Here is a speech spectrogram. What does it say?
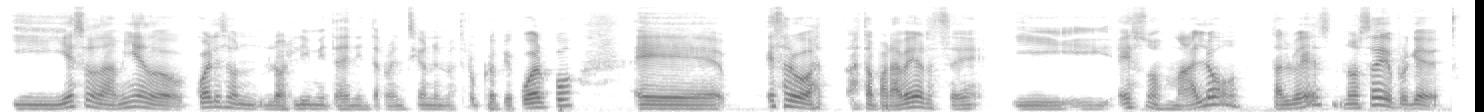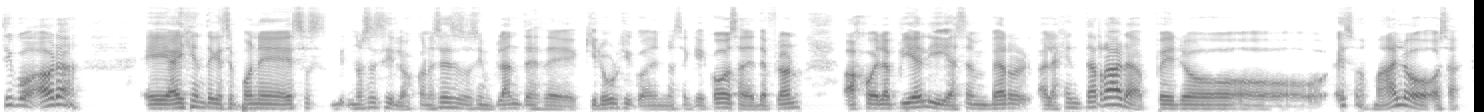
y eso da miedo. ¿Cuáles son los límites de la intervención en nuestro propio cuerpo? Eh, es algo hasta para verse, y eso es malo, tal vez, no sé, porque, tipo, ahora... Eh, hay gente que se pone esos, no sé si los conoces, esos implantes de quirúrgico de no sé qué cosa, de teflón, abajo de la piel y hacen ver a la gente rara, pero eso es malo, o sea,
